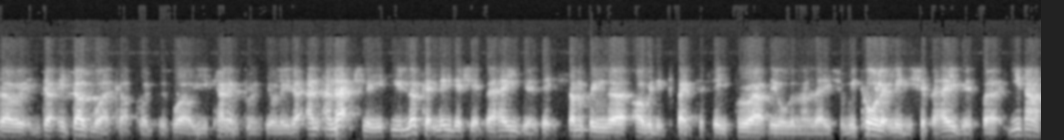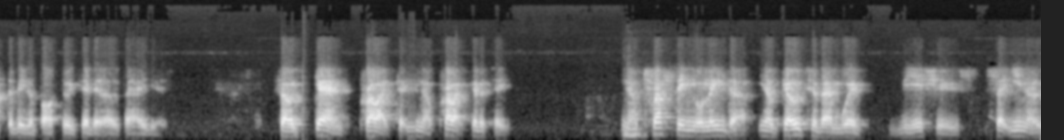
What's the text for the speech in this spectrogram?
So it, it does work upwards as well. You can influence your leader. And, and actually, if you look at leadership behaviors, it's something that I would expect to see throughout the organization. We call it leadership behaviors, but you don't have to be the boss to exhibit those behaviors. So again, proactive, you know, proactivity, you know, trusting your leader, you know, go to them with the issues. So, you know,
